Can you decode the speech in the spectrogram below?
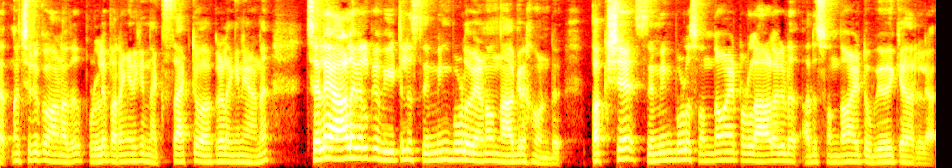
രത്നച്ചുരുക്കമാണത്. പുള്ളി പറഞ്ഞിരിക്കുന്ന എക്സാക്റ്റ് വാക്കുകൾ എങ്ങനെയാണ് ചില ആളുകൾക്ക് വീട്ടിൽ സ്വിമ്മിംഗ് പൂൾ വേണമെന്ന് ആഗ്രഹമുണ്ട്. പക്ഷേ സ്വിമ്മിംഗ് പൂൾ സ്വന്തമായിട്ടുള്ള ആളുകൾ അത് സ്വന്തമായിട്ട് ഉപയോഗിക്കാറില്ല.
